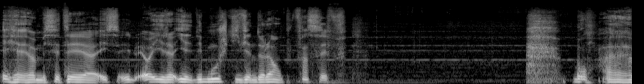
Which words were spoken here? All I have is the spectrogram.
Et, euh, mais c'était. euh, il y a- il y a des mouches qui viennent de là. en plus. Enfin, c'est. Bon. Euh...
